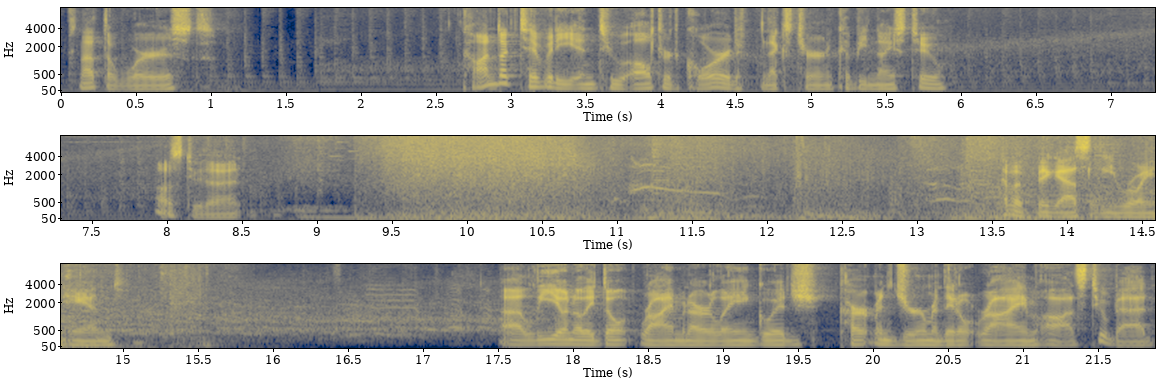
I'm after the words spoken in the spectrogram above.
It's not the worst. Conductivity into Altered Chord next turn could be nice too. Let's do that. I have a big ass Leeroy in hand. Uh, Leo, no, they don't rhyme in our language. Cartman, German, they don't rhyme. Oh, it's too bad.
